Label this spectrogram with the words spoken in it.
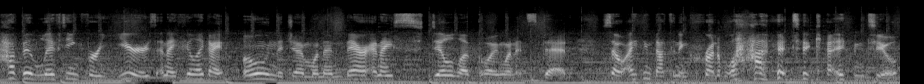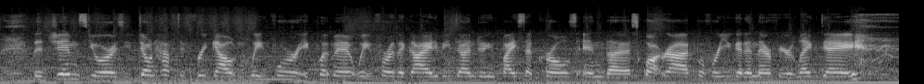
have been lifting for years and I feel like I own the gym when I'm there and I still love going when it's dead. So I think that's an incredible habit to get into. The gym's yours. You don't have to freak out and wait for equipment, wait for the guy to be done doing bicep curls in the squat rack before you get in there for your leg day.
